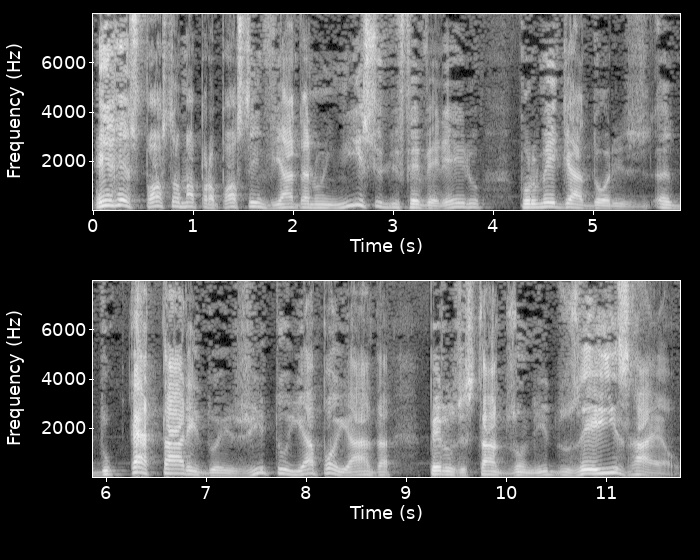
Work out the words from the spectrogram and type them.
em resposta a uma proposta enviada no início de fevereiro por mediadores eh, do Catar e do Egito e apoiada pelos Estados Unidos e Israel.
